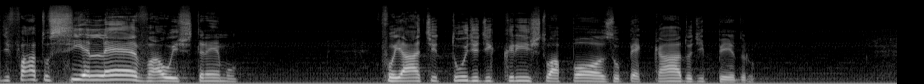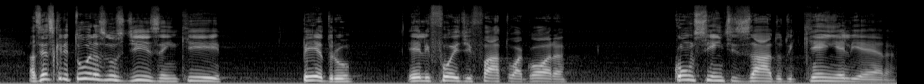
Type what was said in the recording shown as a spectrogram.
de fato se eleva ao extremo, foi a atitude de Cristo após o pecado de Pedro. As Escrituras nos dizem que Pedro, ele foi de fato agora conscientizado de quem ele era.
